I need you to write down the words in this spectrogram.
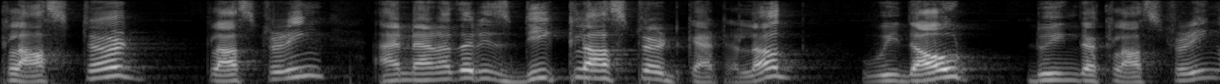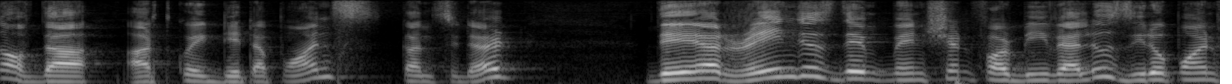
clustered clustering and another is declustered catalog without doing the clustering of the earthquake data points considered. Their ranges they mentioned for b value 0.4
